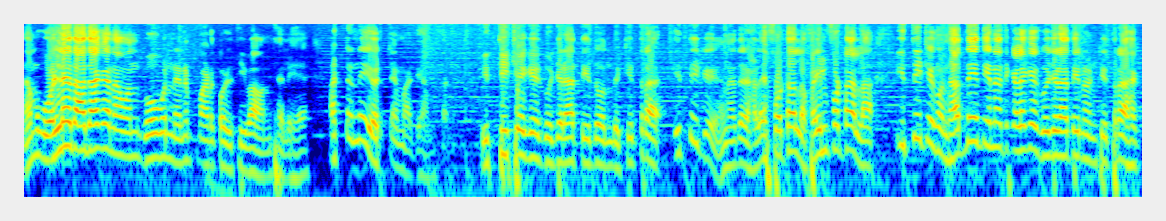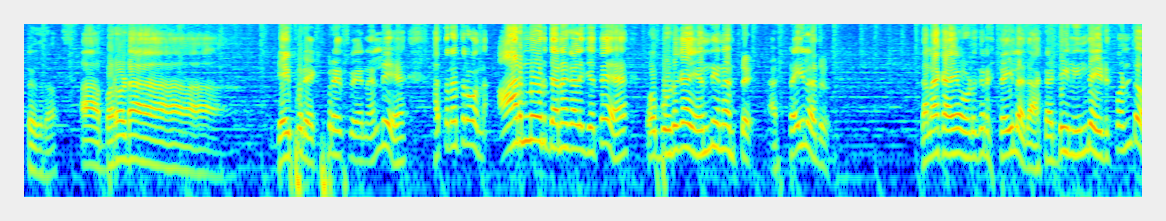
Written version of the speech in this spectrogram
ನಮ್ಗೆ ಒಳ್ಳೇದಾದಾಗ ನಾವು ಒಂದು ಗೋವನ್ನು ನೆನಪು ಮಾಡ್ಕೊಳ್ತೀವ ಒಂದ್ಸಲಿ ಅಷ್ಟನ್ನೇ ಯೋಚನೆ ಮಾಡಿ ಅಂತ. ಇತ್ತೀಚೆಗೆ ಗುಜರಾತಿದು ಒಂದು ಚಿತ್ರ ಇತ್ತೀಚೆಗೆ ಏನಾದರೆ ಹಳೆ ಫೋಟೋ ಅಲ್ಲ ಫೈಲ್ ಫೋಟೋ ಅಲ್ಲ, ಇತ್ತೀಚೆಗೆ ಒಂದು ಹದಿನೈದು ದಿನದ ಕೆಳಗೆ ಗುಜರಾತಿನ ಒಂದು ಚಿತ್ರ ಹಾಕ್ತಿದ್ರು. ಆ ಬರೋಡಾ ಜೈಪುರ ಎಕ್ಸ್ಪ್ರೆಸ್ ವೇನಲ್ಲಿ ಹತ್ರ ಹತ್ರ ಒಂದು ಆರುನೂರು ದನಗಳ ಜೊತೆ ಒಬ್ಬ ಹುಡುಗ ಎಂದಿನಂತೆ, ಆ ಸ್ಟೈಲ್ ಅದು. ದನ ಕಾಯೋ ಹುಡುಗರ ಸ್ಟೈಲ್ ಅದು. ಆ ಕಡ್ಡಿನಿಂದ ಇಟ್ಕೊಂಡು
